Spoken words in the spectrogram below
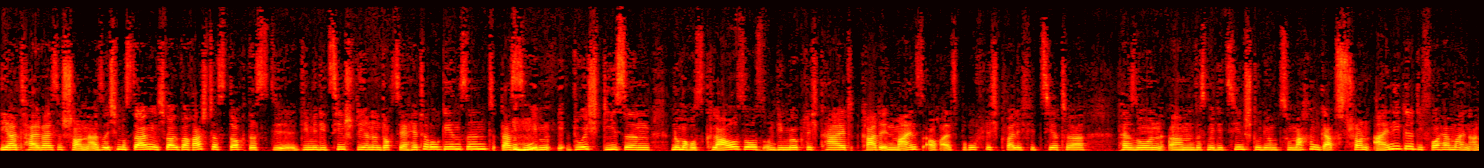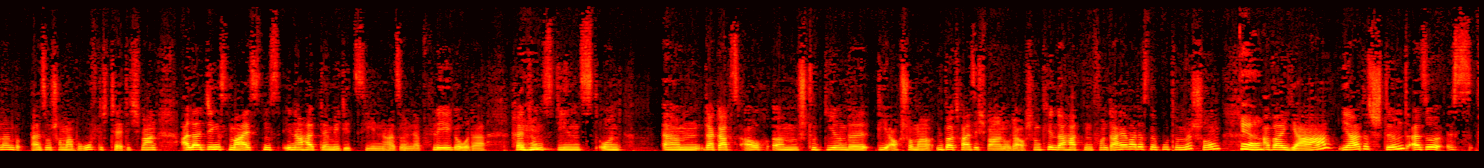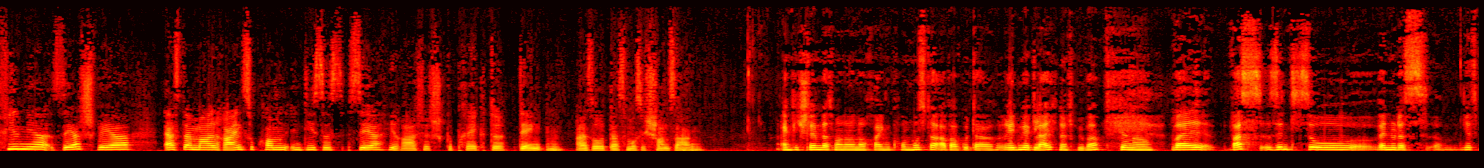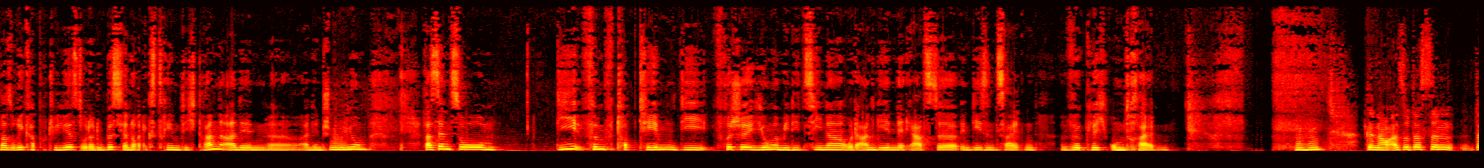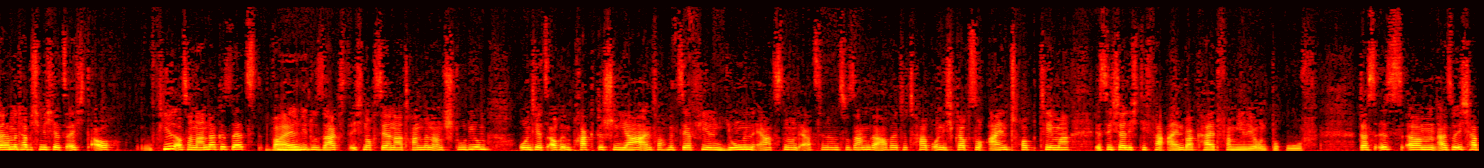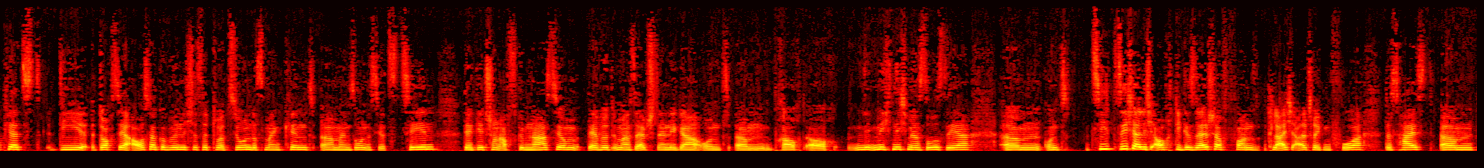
Ja, teilweise schon. Also ich muss sagen, ich war überrascht, dass doch, dass die, die Medizinstudierenden doch sehr heterogen sind, dass mhm. eben durch diesen Numerus Clausus und die Möglichkeit, gerade in Mainz auch als beruflich qualifizierter Person ähm, das Medizinstudium zu machen, gab es schon einige, die vorher mal in anderen, also schon mal beruflich tätig waren, allerdings meistens innerhalb der Medizin, also in der Pflege oder mhm. Rettungsdienst mhm. und ähm, da gab es auch ähm, Studierende, die auch schon mal über 30 waren oder auch schon Kinder hatten. Von daher war das eine gute Mischung. Ja. Aber ja, ja, das stimmt. Also es fiel mir sehr schwer, erst einmal reinzukommen in dieses sehr hierarchisch geprägte Denken. Also das muss ich schon sagen. Eigentlich schlimm, dass man da noch reinkommen musste, aber gut, da reden wir gleich noch drüber. Genau. Weil was sind so, wenn du das ähm, jetzt mal so rekapitulierst oder du bist ja noch extrem dicht dran an den, äh, an dem Studium, mhm. was sind so die fünf Top-Themen, die frische junge Mediziner oder angehende Ärzte in diesen Zeiten wirklich umtreiben? Mhm. Genau, also das sind, damit habe ich mich jetzt echt auch viel auseinandergesetzt, weil, mhm. wie du sagst, ich noch sehr nah dran bin am Studium und jetzt auch im praktischen Jahr einfach mit sehr vielen jungen Ärzten und Ärztinnen zusammengearbeitet habe. Und ich glaube, so ein Top-Thema ist sicherlich die Vereinbarkeit Familie und Beruf. Das ist, ähm, also ich habe jetzt die doch sehr außergewöhnliche Situation, dass mein Kind, äh, mein Sohn ist jetzt zehn, der geht schon aufs Gymnasium, der wird immer selbstständiger und ähm, braucht auch mich nicht mehr so sehr. Ähm, und zieht sicherlich auch die Gesellschaft von Gleichaltrigen vor. Das heißt, ähm,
